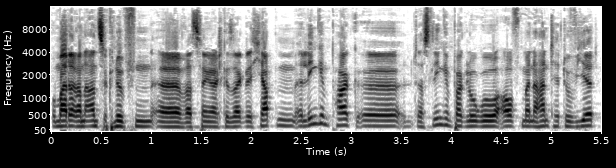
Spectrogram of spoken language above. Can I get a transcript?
um mal daran anzuknüpfen, äh, was Sven gerade gesagt hat. Ich habe ein Linkin Park, äh, das Linkin Park Logo auf meiner Hand tätowiert.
